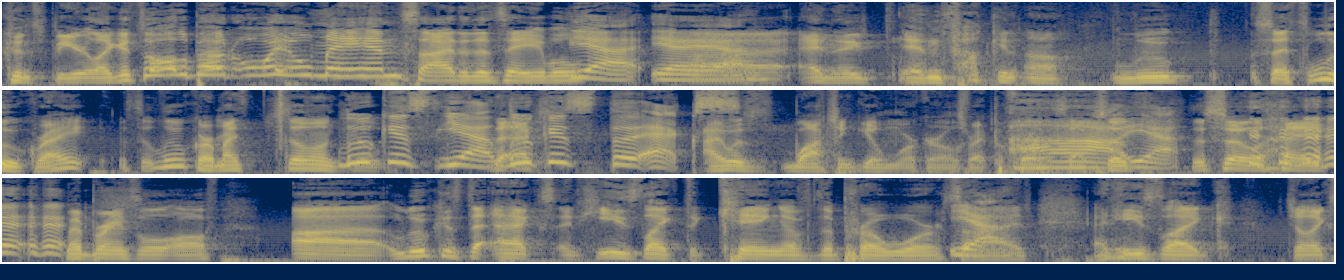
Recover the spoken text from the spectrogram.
conspiracy. Like it's all about oil man side of the table. Yeah, yeah, yeah. Uh, and they and fucking uh, Luke. So it's Luke, right? Is it Luke or am I still on? Luke is yeah, Luke ex- is the X. I was watching Gilmore Girls right before Ah, this episode. yeah. So like my brain's a little off. Uh, Luke is the X, and he's like the king of the pro-war side, Yeah. and he's like. They're like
